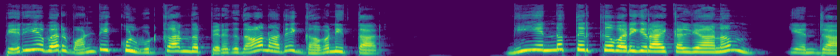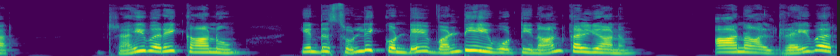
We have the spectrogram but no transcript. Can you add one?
பெரியவர் வண்டிக்குள் உட்கார்ந்த பிறகுதான் அதை கவனித்தார். நீ என்னத்திற்கு வருகிறாய் கல்யாணம்? என்றார். டிரைவரை காணோம் என்று சொல்லிக்கொண்டே வண்டியை ஓட்டினான் கல்யாணம். ஆனால் டிரைவர்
